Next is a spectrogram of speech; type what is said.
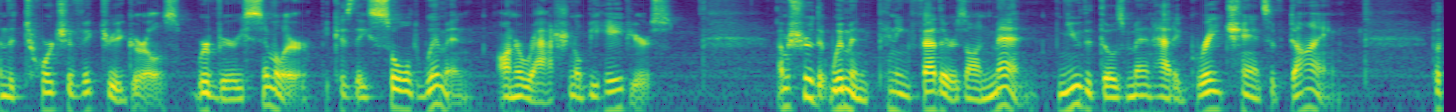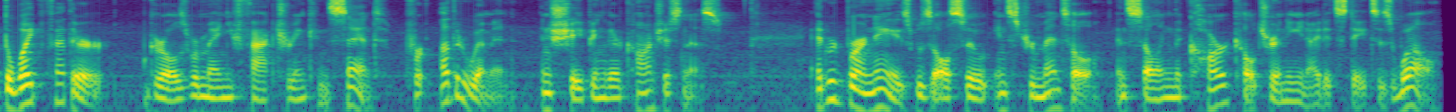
and the Torch of Victory Girls were very similar because they sold women on irrational behaviors. I'm sure that women pinning feathers on men knew that those men had a great chance of dying, but the White Feather girls were manufacturing consent for other women and shaping their consciousness. Edward Bernays was also instrumental in selling the car culture in the United States as well.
